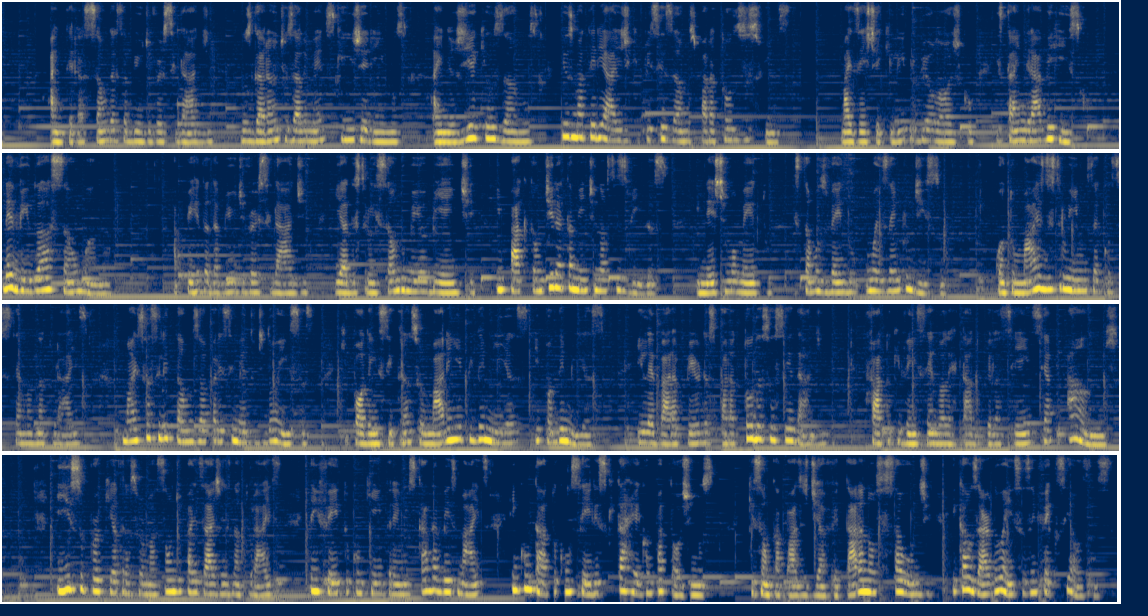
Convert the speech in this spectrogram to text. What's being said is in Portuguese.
A interação dessa biodiversidade nos garante os alimentos que ingerimos, a energia que usamos e os materiais de que precisamos para todos os fins. Mas este equilíbrio biológico está em grave risco devido à ação humana. A perda da biodiversidade e a destruição do meio ambiente impactam diretamente nossas vidas, e neste momento estamos vendo um exemplo disso. Quanto mais destruímos ecossistemas naturais, mais facilitamos o aparecimento de doenças que podem se transformar em epidemias e pandemias e levar a perdas para toda a sociedade, fato que vem sendo alertado pela ciência há anos. Isso porque a transformação de paisagens naturais tem feito com que entremos cada vez mais em contato com seres que carregam patógenos, que são capazes de afetar a nossa saúde e causar doenças infecciosas.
